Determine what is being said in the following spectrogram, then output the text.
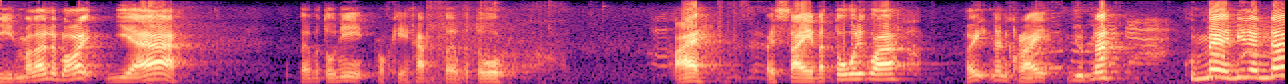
หินมาแล้วเรียบร้อย อย่า เปิดประตูนี่ โอเคครับ เปิดประตู ไป ไปใส่ประตูดีกว่า เฮ้ย นั่นใคร หยุดนะ คุณแม่มิเรนดา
